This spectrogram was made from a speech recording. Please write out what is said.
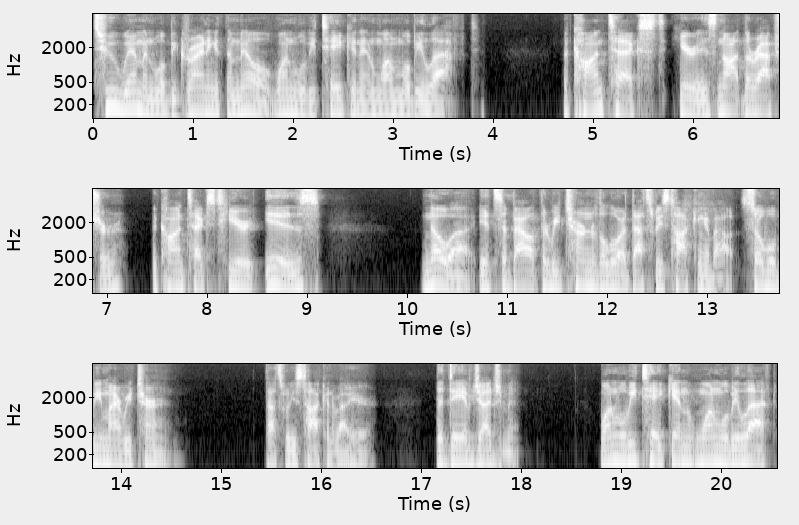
Two women will be grinding at the mill, one will be taken and one will be left. The context here is not the rapture. The context here is Noah, it's about the return of the Lord. That's what he's talking about. So will be my return. That's what he's talking about here. The day of judgment. One will be taken, one will be left.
